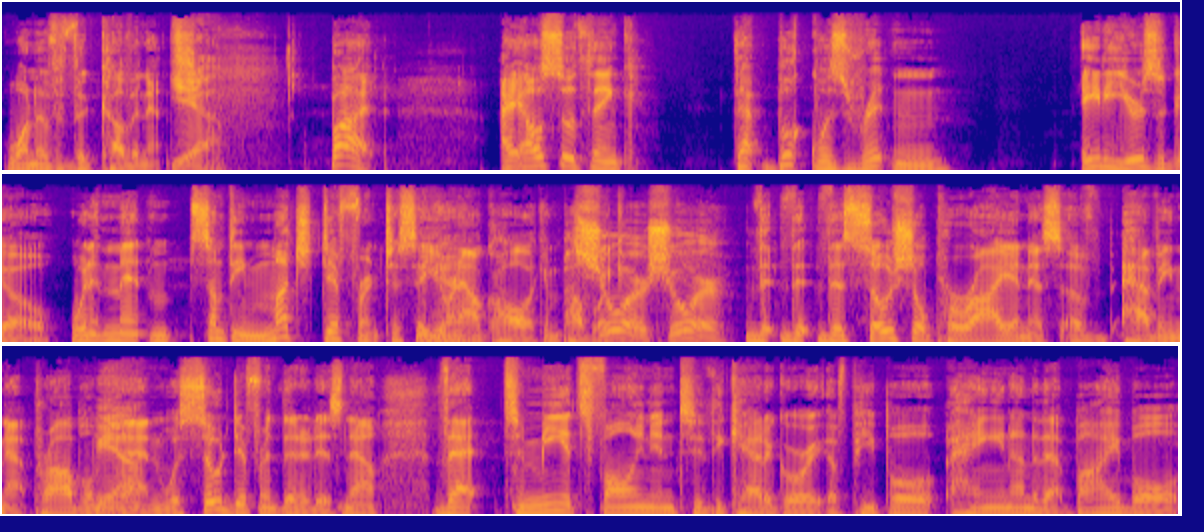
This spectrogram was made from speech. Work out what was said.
one of the covenants. Yeah. But I also think that book was written 80 years ago when it meant something much different to say you're an alcoholic in public Sure, sure. the, the, the social pariahness of having that problem Yeah. then was so different than it is now that to me it's falling into the category of people hanging onto that bible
